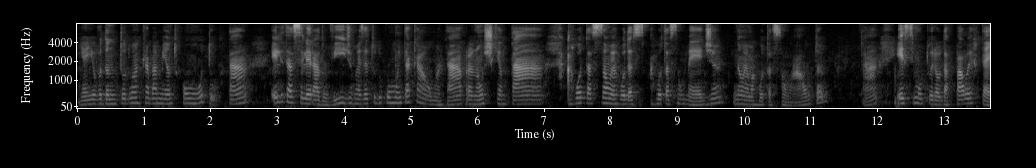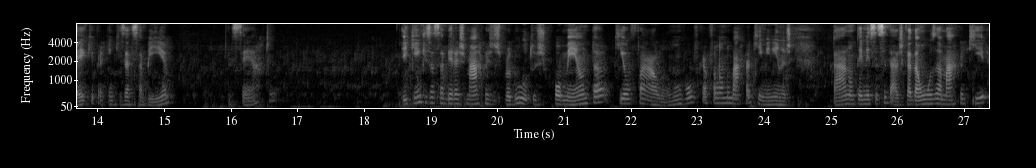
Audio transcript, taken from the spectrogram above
E aí eu vou dando todo um acabamento com o motor, tá? Ele tá acelerado o vídeo, mas é tudo com muita calma, tá? Para não esquentar. A rotação é a rotação média, não é uma rotação alta, tá? Esse motor é o da PowerTech, para quem quiser saber, tá certo? E quem quiser saber as marcas dos produtos, comenta que eu falo. Não vou ficar falando marca aqui, meninas tá? Não tem necessidade. Cada um usa a marca que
